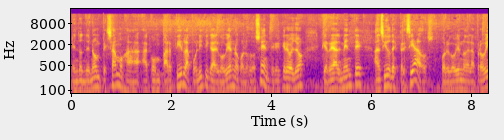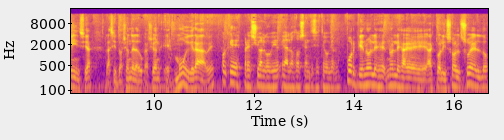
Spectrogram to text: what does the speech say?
en donde no empezamos a, compartir la política del gobierno con los docentes, que creo yo que realmente han sido despreciados por el gobierno de la provincia. La situación de la educación es muy grave. ¿Por qué despreció al a los docentes este gobierno? Porque no les, no les eh, actualizó el sueldo,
